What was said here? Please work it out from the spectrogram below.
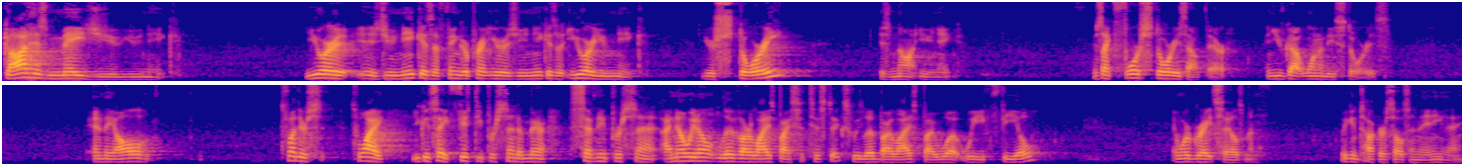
God has made you unique. You are as unique as a fingerprint. You're as unique as a, you are unique. Your story is not unique. There's like four stories out there, and you've got one of these stories. And they all that's why there's that's why you could say 50% of marriage, 70%. I know we don't live our lives by statistics. We live our lives by what we feel. And we're great salesmen. We can talk ourselves into anything.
